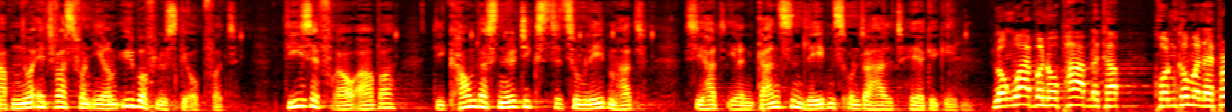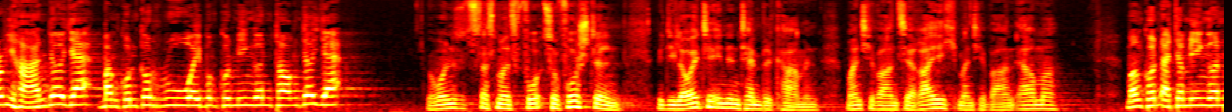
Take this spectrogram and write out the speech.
haben nur etwas von ihrem Überfluss geopfert. Diese Frau aber, die kaum das Nötigste zum Leben hat, sie hat ihren ganzen Lebensunterhalt hergegeben. ลองวาดมโนภาพนะครับ คนเข้ามาในพระวิหารเยอะแยะ บางคนก็รวย บางคนมีเงินทองเยอะแยะ Wir wollen uns das mal vor- so vorstellen, wie die Leute in den Tempel kamen. Manche waren sehr reich, manche waren ärmer. บางคนอาจจะมีเงิน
